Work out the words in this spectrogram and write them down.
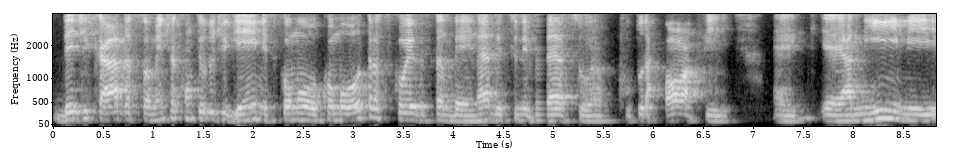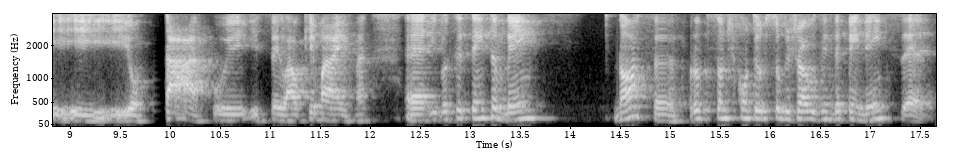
dedicada somente a conteúdo de games, como, como outras coisas também, né? Desse universo, a cultura pop, é, é, anime e, e otaku e, e, sei lá o que mais, né? É, e você tem também, nossa, produção de conteúdo sobre jogos independentes. É,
